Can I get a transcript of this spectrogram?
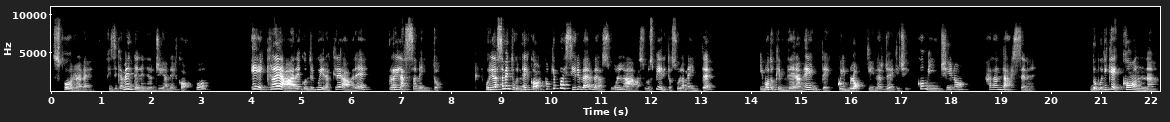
scorrere fisicamente l'energia nel corpo e creare, contribuire a creare rilassamento un rilassamento nel corpo che poi si riverbera sulla, sullo spirito, sulla mente, in modo che veramente quei blocchi energetici comincino ad andarsene. Dopodiché con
